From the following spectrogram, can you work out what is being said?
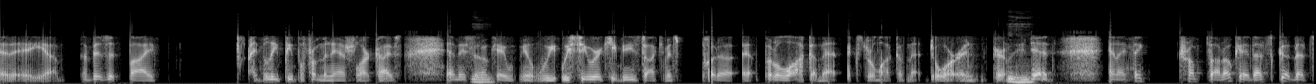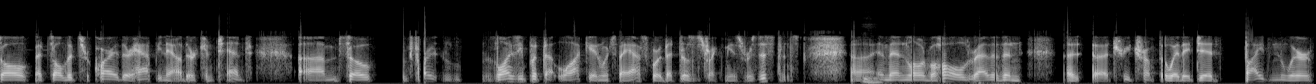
a, a, a visit by I believe people from the National Archives, and they said, mm-hmm. okay, you know, we we see we're keeping these documents. Put a put a lock on that extra lock on that door, and apparently mm-hmm. they did. And I think Trump thought, okay, that's good. That's all. That's all that's required. They're happy now. They're content. Um, so as as long as he put that lock in, which they asked for, that doesn't strike me as resistance. Uh, mm-hmm. And then lo and behold, rather than uh, uh, treat Trump the way they did Biden, where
